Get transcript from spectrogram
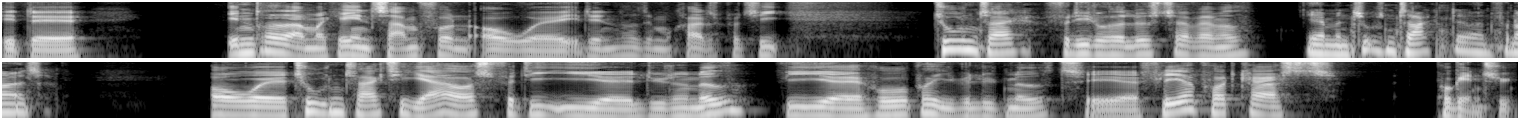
et øh, ændret amerikansk samfund og øh, et ændret demokratisk parti. Tusind tak, fordi du havde lyst til at være med. Jamen, tusind tak. Det var en fornøjelse. Og øh, tusind tak til jer også, fordi I øh, lyttede med. Vi øh, håber, I vil lytte med til øh, flere podcasts på gensyn.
